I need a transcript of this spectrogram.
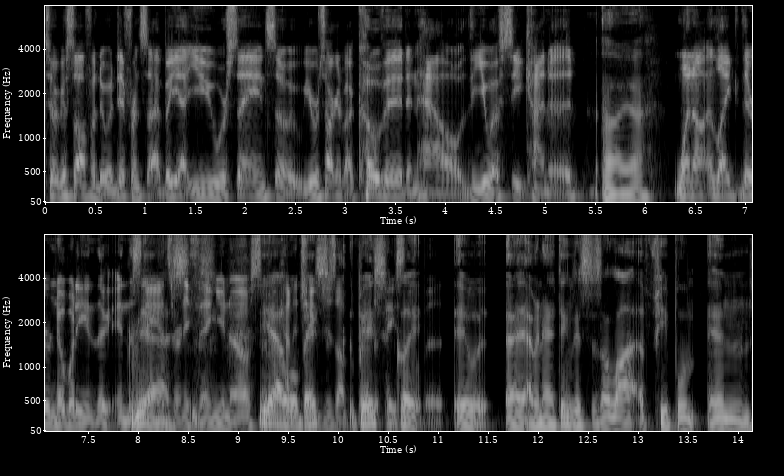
took us off onto a different side. But yeah, you were saying so. You were talking about COVID and how the UFC kind of Oh yeah. Went on, like there were nobody in the in the stands or anything, you know. So it yeah, kind well, of changes up basi- the pace a basically, little bit. it. wa- I I mean, I think this is a lot of people in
